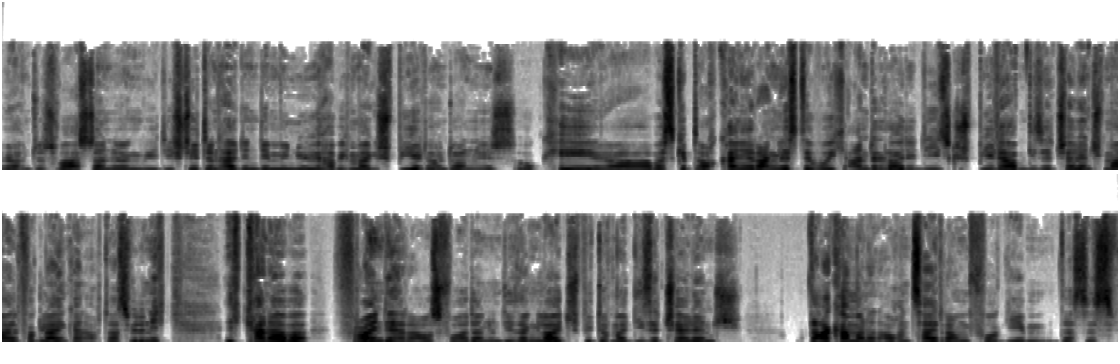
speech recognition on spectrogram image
Ja, und das war's dann irgendwie. Die steht dann halt in dem Menü, habe ich mal gespielt und dann ist okay, ja. Aber es gibt auch keine Rangliste, wo ich andere Leute, die es gespielt haben, diese Challenge mal vergleichen kann. Auch das wieder nicht. Ich kann aber Freunde herausfordern und die sagen, Leute, spielt doch mal diese Challenge da kann man dann auch einen Zeitraum vorgeben, dass es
